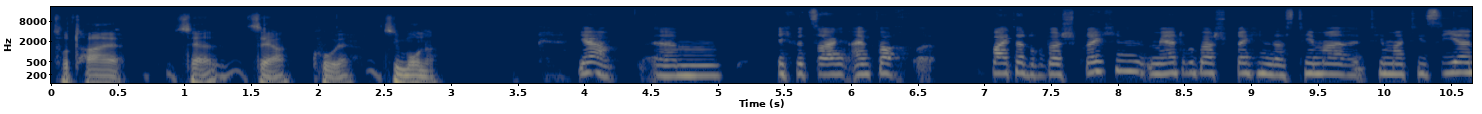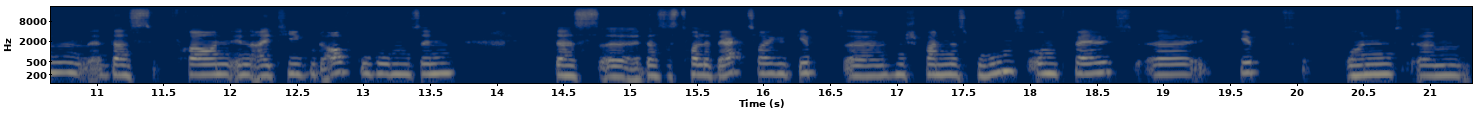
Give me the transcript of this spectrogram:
Total. Sehr, sehr cool. Simone. Ja, ähm, ich würde sagen, einfach äh, weiter drüber sprechen, mehr drüber sprechen, das Thema thematisieren, dass Frauen in IT gut aufgehoben sind, dass, äh, dass es tolle Werkzeuge gibt, äh, ein spannendes Berufsumfeld äh, gibt und ähm,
